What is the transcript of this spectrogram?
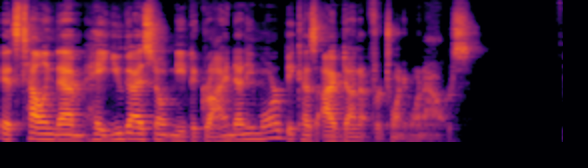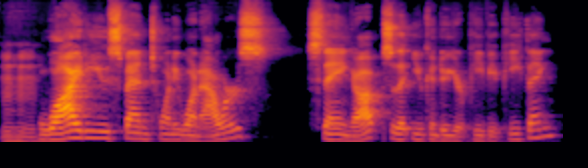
It's telling them, hey, you guys don't need to grind anymore because I've done it for 21 hours. Mhm. Why do you spend 21 hours staying up so that you can do your PvP thing,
